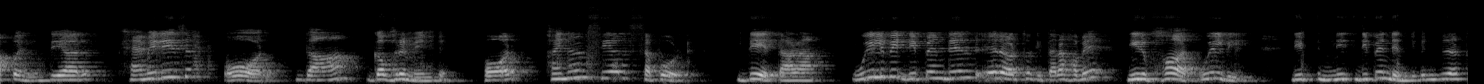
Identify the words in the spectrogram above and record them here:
upon their families or the government for financial support they তারা উইল বি ডিপেন্ডেন্ট এর অর্থ কি? তারা হবে নির্ভর উইল বি ডিপেন্ডেন্ট ডিপেন্ডেন্টের অর্থ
